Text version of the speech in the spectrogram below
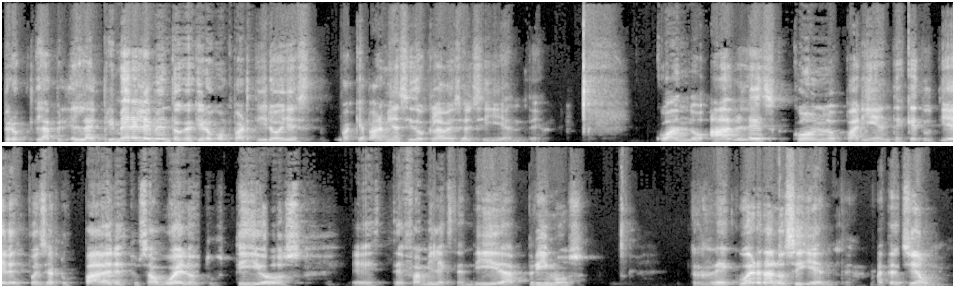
Pero el primer elemento que quiero compartir hoy es que para mí ha sido clave es el siguiente. Cuando hables con los parientes que tú tienes, pueden ser tus padres, tus abuelos, tus tíos, este, familia extendida, primos, recuerda lo siguiente. Atención,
